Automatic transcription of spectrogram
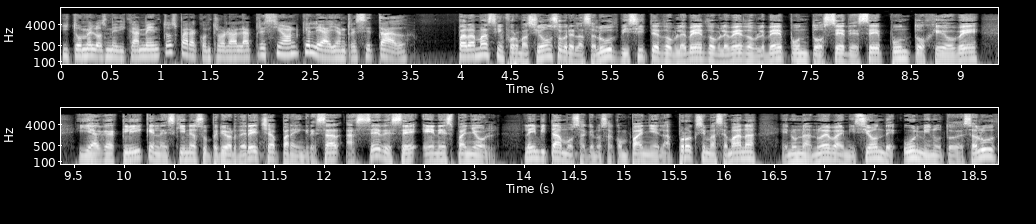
y tome los medicamentos para controlar la presión que le hayan recetado. Para más información sobre la salud, visite www.cdc.gov y haga clic en la esquina superior derecha para ingresar a CDC en español. Le invitamos a que nos acompañe la próxima semana en una nueva emisión de Un Minuto de Salud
